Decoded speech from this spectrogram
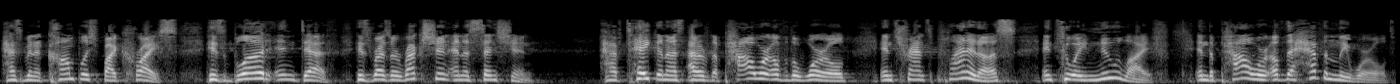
has been accomplished by Christ. His blood and death, His resurrection and ascension have taken us out of the power of the world and transplanted us into a new life in the power of the heavenly world.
